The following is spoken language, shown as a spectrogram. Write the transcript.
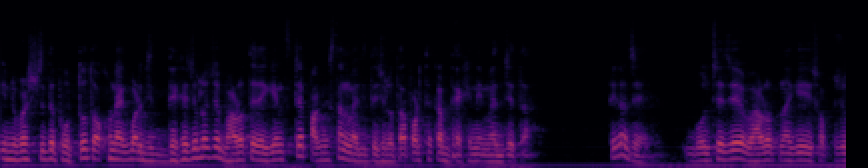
ইউনিভার্সিটিতে পড়তো তখন একবার জি- দেখেছিল যে ভারতের এগেনস্টে পাকিস্তান ম্যাচ জিতেছিল তারপর থেকে আর দেখেনি ম্যাচ জেতা ঠিক আছে বলছে যে ভারত নাকি সব কিছু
